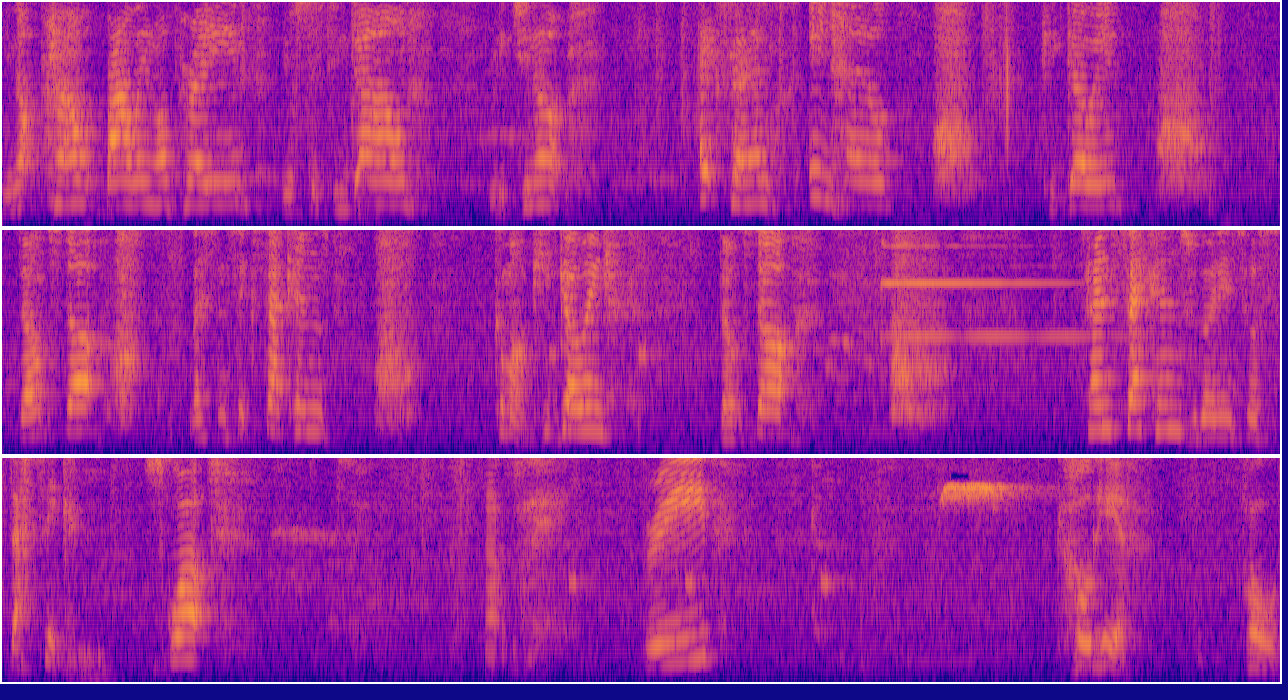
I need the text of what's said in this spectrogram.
You're not bowing or praying, you're sitting down, reaching up. Exhale, inhale, keep going. Don't stop, less than six seconds. Come on, keep going. Don't stop. 10 seconds, we're going into a static squat. Breathe. Hold here. Hold.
